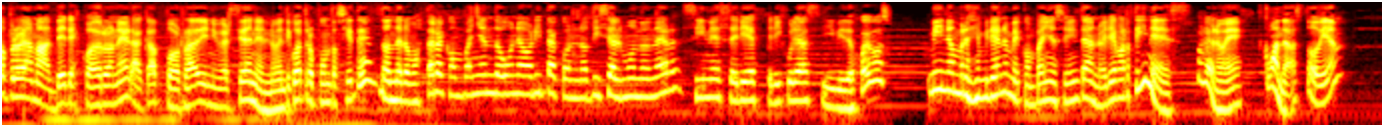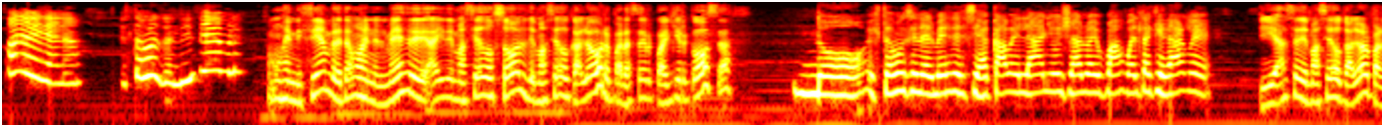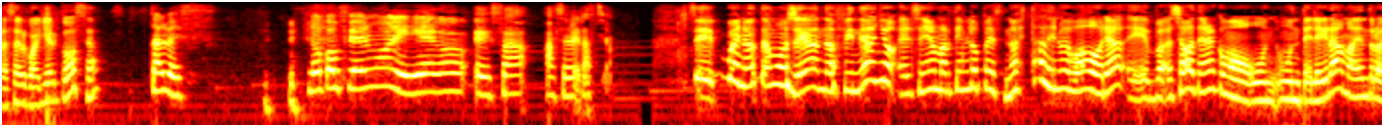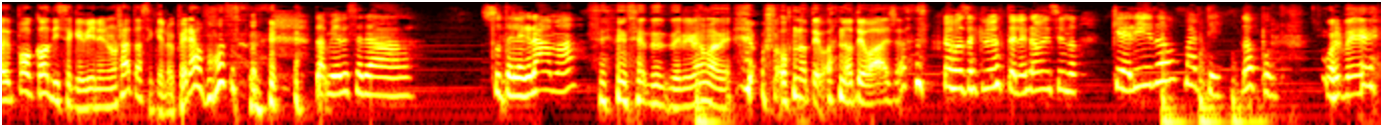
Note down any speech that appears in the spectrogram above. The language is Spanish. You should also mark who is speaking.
Speaker 1: Nuevo programa del Escuadroner acá por Radio Universidad en el 94.7, donde lo vamos a estar acompañando una horita con noticias del mundo nerd, cine, series, películas y videojuegos. Mi nombre es Emiliano y me acompaña la señorita Noelia Martínez. Hola Noé, ¿cómo andás? ¿Todo bien?
Speaker 2: Hola Emiliano, estamos en diciembre.
Speaker 1: Estamos en diciembre, estamos en el mes de... hay demasiado sol, demasiado calor para hacer cualquier cosa.
Speaker 2: No, estamos en el mes de se acaba el año y ya no hay más vuelta que darle.
Speaker 1: Y hace demasiado calor para hacer cualquier cosa.
Speaker 2: Tal vez. No confirmo ni niego esa aseveración.
Speaker 1: Sí, bueno, estamos llegando a fin de año. El señor Martín López no está de nuevo ahora. eh, ya va a tener como un, un telegrama dentro de poco. Dice que viene en un rato, así que lo esperamos.
Speaker 2: También será su telegrama.
Speaker 1: telegrama de, por favor, no te, va- no te vayas.
Speaker 2: Vamos a escribir un telegrama diciendo, querido Martín, dos puntos.
Speaker 1: Vuelve.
